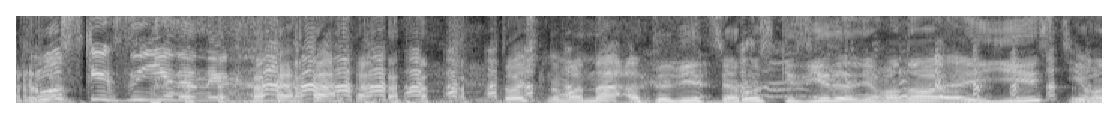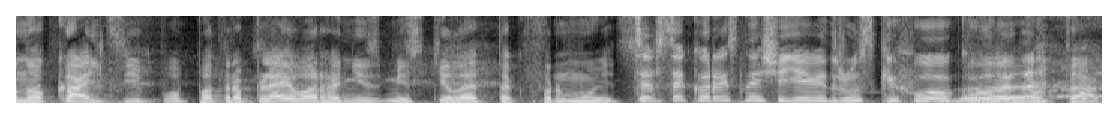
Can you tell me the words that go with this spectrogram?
Русських з'їдених. Точно, вона, а дивіться, русські з'їдені, воно е, їсть, і воно кальцій потрапляє в організм, і скелет так формується. Це все корисне, що є від русських у акули, Е? Так.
